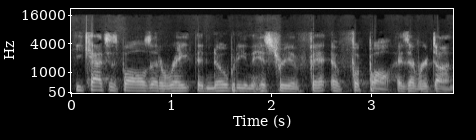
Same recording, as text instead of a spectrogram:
he catches balls at a rate that nobody in the history of, of football has ever done.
